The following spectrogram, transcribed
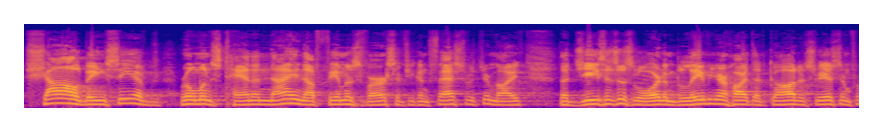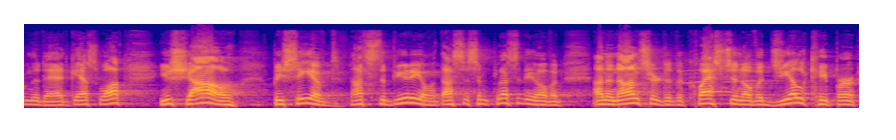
shall be saved. Romans 10 and 9, that famous verse, if you confess with your mouth that Jesus is Lord and believe in your heart that God has raised him from the dead, guess what? You shall be saved. That's the beauty of it. That's the simplicity of it. And an answer to the question of a jailkeeper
